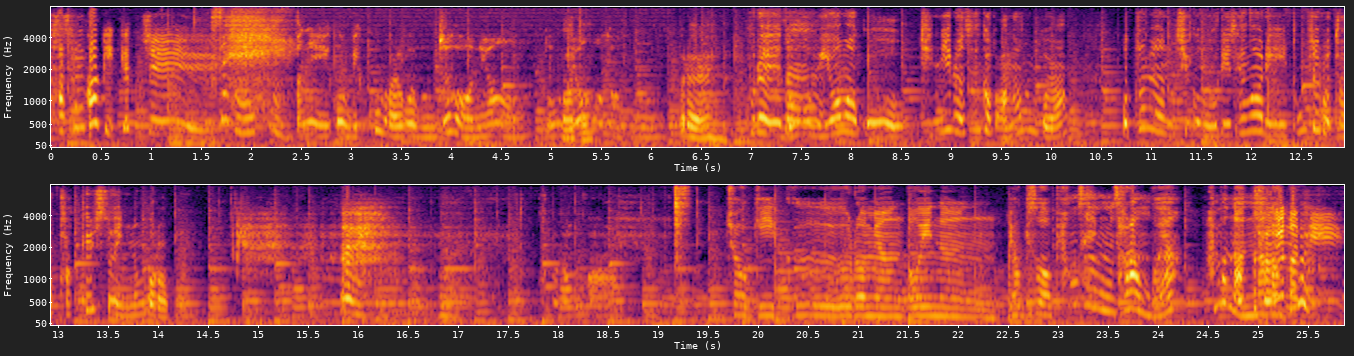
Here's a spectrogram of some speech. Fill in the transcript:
다 생각이 있겠지. 아니 이거 믿고 말고의 문제가 아니야. 너무 맞아. 위험하다고. 그래 그래. 너무 위험하고 뒷일은 생각 안 하는 거야 어쩌면 지금 우리 생활이 통째로 다 바뀔 수 있는 거라고 그런 가. 저기 그러면 너희는 여기서 평생 살아온 거야? 한 번도 안 나가고? 당연하지.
